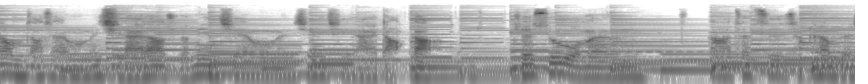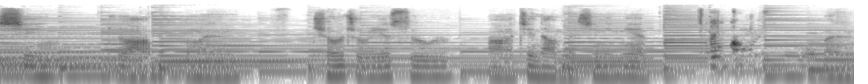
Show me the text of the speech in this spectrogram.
那我们早晨，我们一起来到主的面前，我们先一起来祷告。耶稣，我们啊再次敞开我们的心，主啊，我们求主耶稣啊进到我们的心里面。我们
